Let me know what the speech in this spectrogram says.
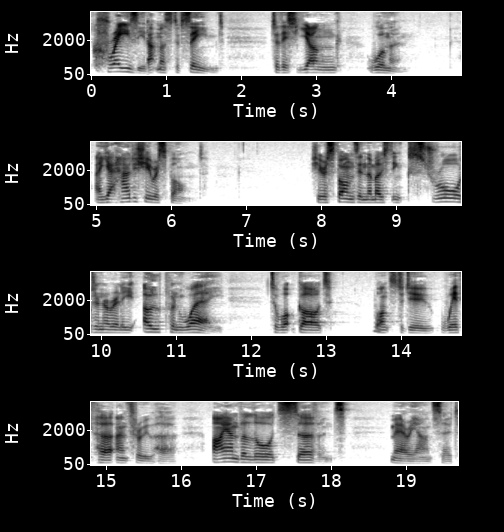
crazy that must have seemed to this young woman. And yet, how does she respond? She responds in the most extraordinarily open way to what God wants to do with her and through her. I am the Lord's servant, Mary answered.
